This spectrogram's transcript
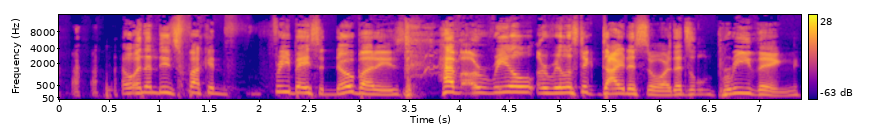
Oh, and then these fucking freebase and nobodies have a real, a realistic dinosaur that's breathing.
